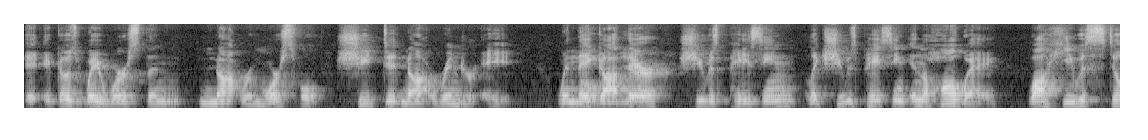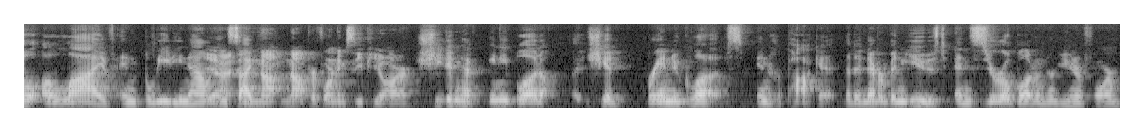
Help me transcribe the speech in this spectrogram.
it, it goes way worse than not remorseful. She did not render aid. When they Oh, got yeah. there, she was pacing, like she was pacing in the hallway while he was still alive and bleeding out yeah, inside. not not performing CPR. she didn't have any blood. She had brand new gloves in her pocket that had never been used and zero blood on her uniform.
